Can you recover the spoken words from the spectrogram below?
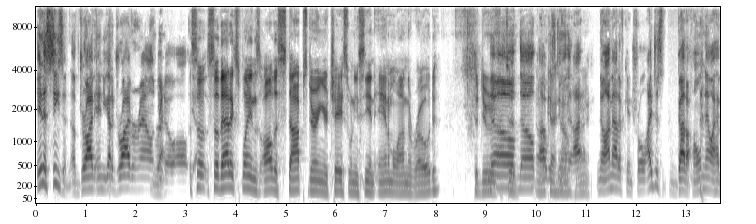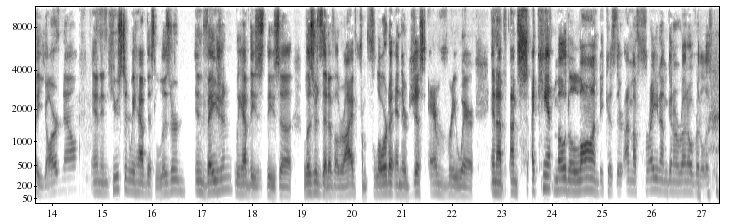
in a season of drive, and you got to drive around. Right. You know all. yeah. So so that explains all the stops during your chase when you see an animal on the road to do No, to- no, I was doing no, that. I, alright. No, I'm out of control. I just got a home now. I have a yard now, and in Houston we have this lizard invasion. We have these these uh, lizards that have arrived from Florida, and they're just everywhere. And I've, I'm s- I can't mow the lawn because they're. I'm afraid I'm going to run over the lizard.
